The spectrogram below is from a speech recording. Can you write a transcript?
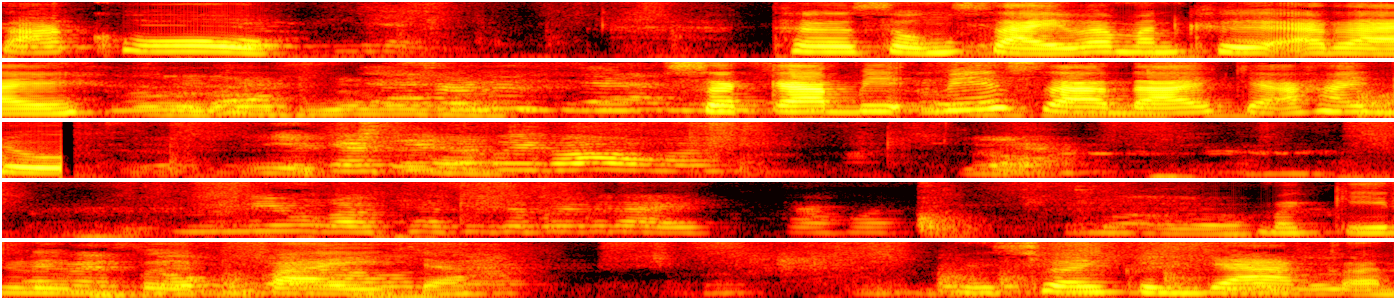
สาคู เธอสงสัยว่ามันคืออะไร สกาบิวิสาไดจะให้ดู Vi kan sitta bredvid Aron. Ja. Nora kan sitta bredvid dig kanske. เมื่อกี้ลืมเปิดไฟจ้ะไปช่วยคุณย่าก่อน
